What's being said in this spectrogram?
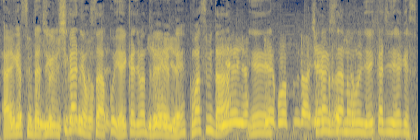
알겠습니다. 지금 시간이 없어 갖고 네. 여기까지만 들어야겠네. 예, 예. 고맙습니다. 예, 예, 예. 고맙습니다. 최강 기사는 오늘 여기까지 해야겠습니다.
